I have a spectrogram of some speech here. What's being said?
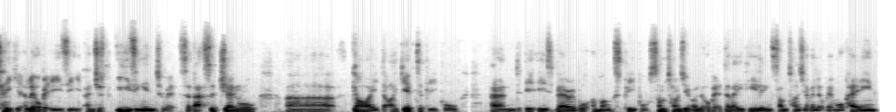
take it a little bit easy and just easing into it. So that's a general uh, guide that I give to people and it is variable amongst people. Sometimes you have a little bit of delayed healing, sometimes you have a little bit more pain.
